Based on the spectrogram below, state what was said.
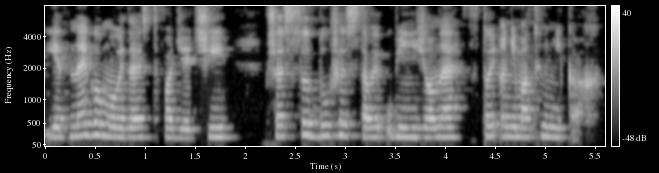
jednego morderstwa dzieci, przez co dusze zostały uwięzione w toy animatronikach.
